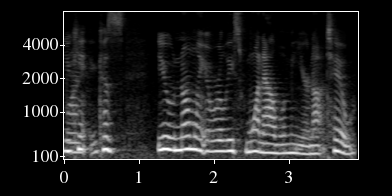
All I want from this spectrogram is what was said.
You Why? can't because you normally release one album a year, not two.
